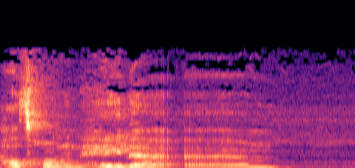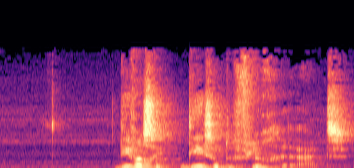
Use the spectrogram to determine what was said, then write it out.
had gewoon een hele. ehm, die, was, die is op de vlucht geraakt.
